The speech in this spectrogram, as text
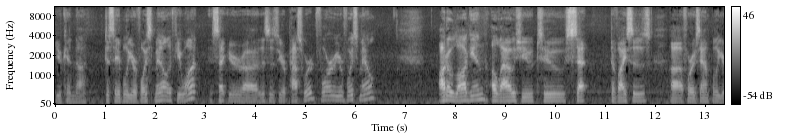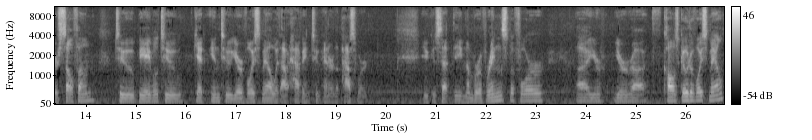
You can uh, disable your voicemail if you want. Set your uh, this is your password for your voicemail. Auto login allows you to set devices, uh, for example, your cell phone, to be able to get into your voicemail without having to enter the password. You can set the number of rings before uh, your your uh, calls go to voicemail.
